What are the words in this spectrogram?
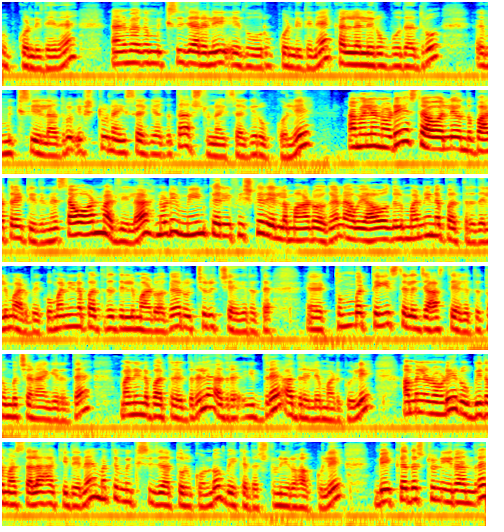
ರುಬ್ಕೊಂಡಿದ್ದೇನೆ. ನಾನು ಇವಾಗ ಮಿಕ್ಸಿ ಜಾರಲ್ಲಿ ಇದು ರುಬ್ಕೊಂಡಿದ್ದೇನೆ. ಕಲ್ಲಲ್ಲಿ ರುಬ್ಬೋದಾದರೂ, ಮಿಕ್ಸಿಯಲ್ಲಾದರೂ ಎಷ್ಟು ನೈಸಾಗಿ ಆಗುತ್ತೋ ಅಷ್ಟು ನೈಸಾಗಿ ರುಬ್ಕೊಳ್ಳಿ. ಆಮೇಲೆ ನೋಡಿ ಸ್ಟವಲ್ಲಿ ಒಂದು ಪಾತ್ರೆ ಇಟ್ಟಿದ್ದೀನಿ. ಸ್ಟವ್ ಆನ್ ಮಾಡಲಿಲ್ಲ. ನೋಡಿ, ಮೀನು ಕರಿ ಫಿಶ್ ಕರಿ ಎಲ್ಲ ಮಾಡುವಾಗ ನಾವು ಯಾವಾಗಲೂ ಮಣ್ಣಿನ ಪಾತ್ರದಲ್ಲಿ ಮಾಡಬೇಕು. ಮಣ್ಣಿನ ಪಾತ್ರದಲ್ಲಿ ಮಾಡುವಾಗ ರುಚಿ ರುಚಿಯಾಗಿರುತ್ತೆ. ತುಂಬ ಟೇಸ್ಟ್ ಎಲ್ಲ ಜಾಸ್ತಿ ಆಗುತ್ತೆ, ತುಂಬ ಚೆನ್ನಾಗಿರುತ್ತೆ. ಮಣ್ಣಿನ ಪಾತ್ರ ಇದರಲ್ಲಿ ಅದರ ಇದ್ದರೆ ಅದರಲ್ಲೇ ಮಾಡ್ಕೊಳ್ಳಿ. ಆಮೇಲೆ ನೋಡಿ, ರುಬ್ಬಿದ ಮಸಾಲ ಹಾಕಿದ್ದೇನೆ. ಮತ್ತು ಮಿಕ್ಸಿ ಜಾರ್ ತೊಳ್ಕೊಂಡು ಬೇಕಾದಷ್ಟು ನೀರು ಹಾಕ್ಕೊಳ್ಳಿ. ಬೇಕಾದಷ್ಟು ನೀರು ಅಂದರೆ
